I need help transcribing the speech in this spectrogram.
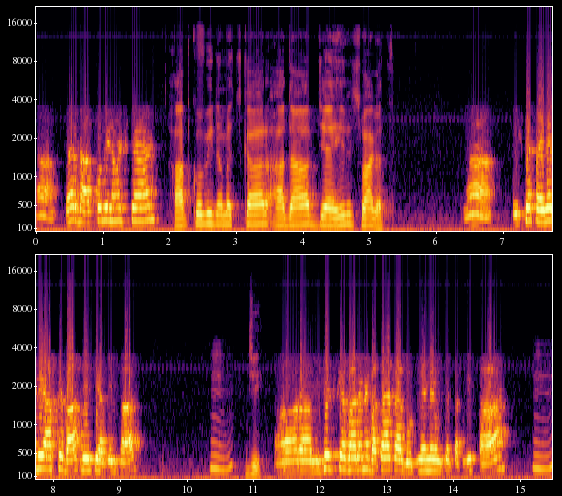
हाँ सर आपको भी नमस्कार। आपको भी नमस्कार आदाब जय हिंद स्वागत। हाँ इससे पहले भी आपसे बात हुई थी हकीम साहब। जी। और मिसेज के बारे में बताया था घुटने में उनसे तकलीफ़ था। हम्म।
